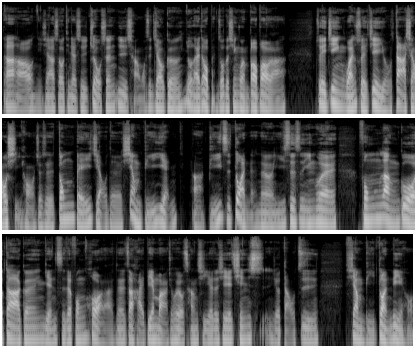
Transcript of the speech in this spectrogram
大家好，你现在收听的是救生日常，我是焦哥，又来到本周的新闻报报啦。最近玩水界有大消息哈，就是东北角的象鼻岩啊，鼻子断了，那疑似是因为。风浪过大跟岩石的风化啦，那在海边嘛，就会有长期的这些侵蚀，就导致象鼻断裂哈，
